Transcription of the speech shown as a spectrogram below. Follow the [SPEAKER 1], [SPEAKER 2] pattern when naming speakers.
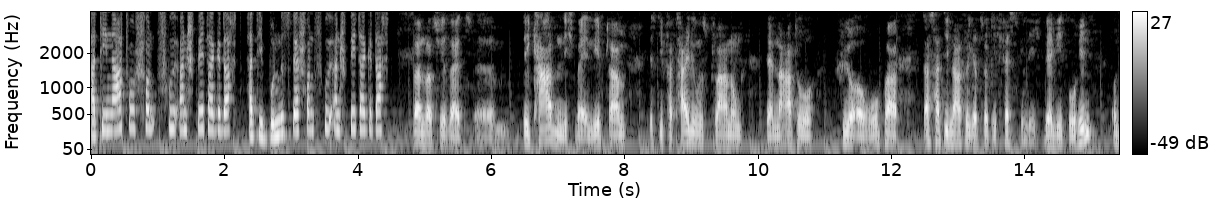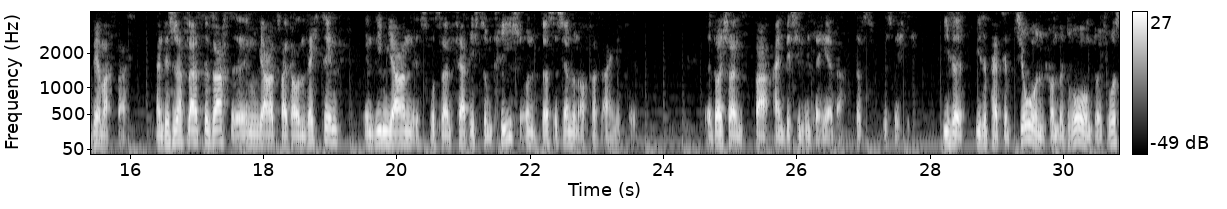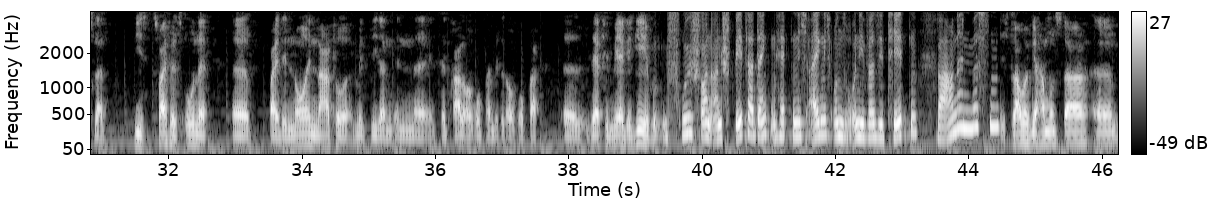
[SPEAKER 1] Hat die NATO schon früh an später gedacht? Hat die Bundeswehr schon früh an später gedacht?
[SPEAKER 2] Dann, was wir seit ähm, Dekaden nicht mehr erlebt haben, ist die Verteidigungsplanung der NATO für Europa. Das hat die NATO jetzt wirklich festgelegt. Wer geht wohin und wer macht was. Ein Wissenschaftler hat gesagt, äh, im Jahre 2016, in sieben Jahren ist Russland fertig zum Krieg und das ist ja nun auch fast eingetreten. Äh, Deutschland war ein bisschen hinterher da. Das ist richtig. Diese, diese Perzeption von Bedrohung durch Russland, die ist zweifelsohne äh, bei den neuen NATO-Mitgliedern in, äh, in Zentraleuropa, Mitteleuropa äh, sehr viel mehr gegeben.
[SPEAKER 1] Früh schon an später denken, hätten nicht eigentlich unsere Universitäten warnen müssen?
[SPEAKER 2] Ich glaube, wir haben uns da äh,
